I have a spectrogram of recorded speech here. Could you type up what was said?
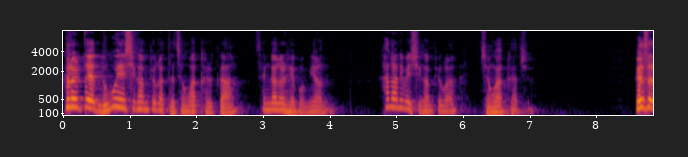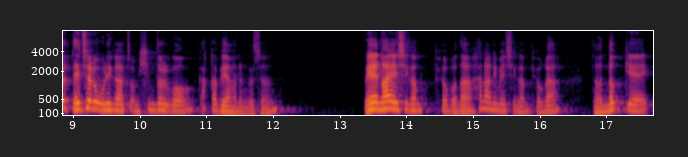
그럴 때 누구의 시간표가 더 정확할까 생각을 해보면 하나님의 시간표가 정확하죠. 그래서 대체로 우리가 좀 힘들고 깝깝해야 하는 것은 왜 나의 시간표보다 하나님의 시간표가 더 늦게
